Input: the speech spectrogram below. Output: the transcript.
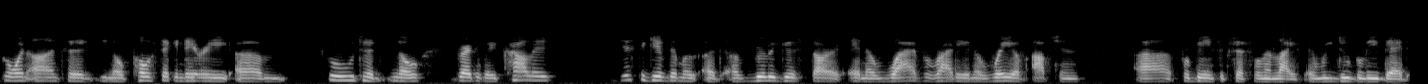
going on to, you know, post-secondary um, school to, you know, graduate college, just to give them a, a, a, really good start and a wide variety and array of options uh, for being successful in life. And we do believe that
